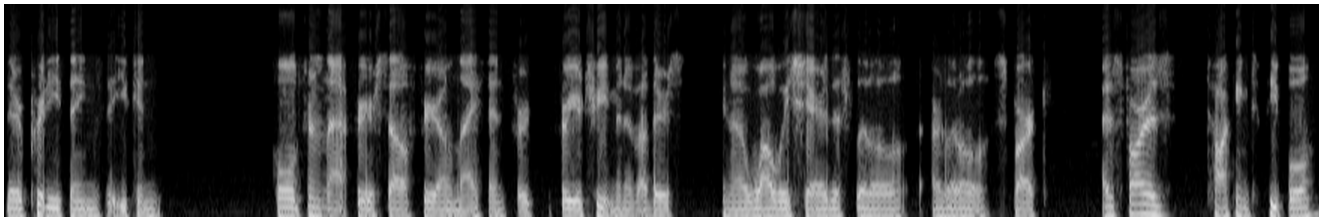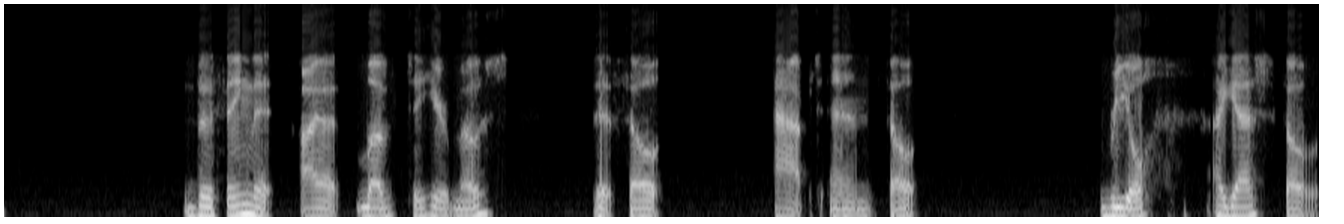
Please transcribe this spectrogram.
there are pretty things that you can hold from that for yourself, for your own life, and for for your treatment of others. You know, while we share this little our little spark. As far as talking to people, the thing that I love to hear most that felt apt and felt real, I guess, felt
